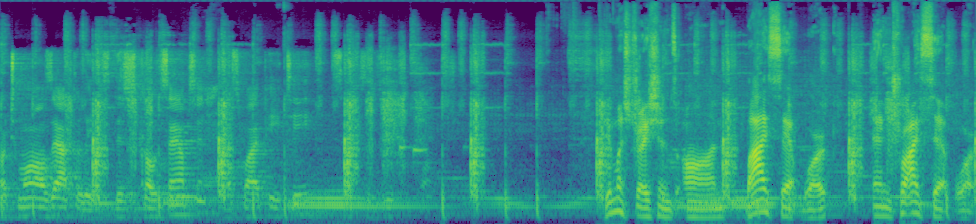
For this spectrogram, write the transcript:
are tomorrow's athletes. This is Coach Sampson, SYPT, Sampson. Demonstrations on bicep work and tricep work.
